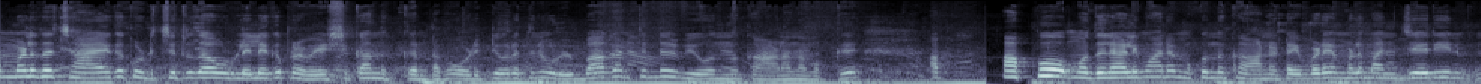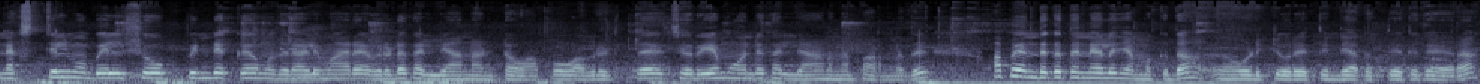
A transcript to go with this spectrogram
നമ്മളിത് ചായയൊക്കെ കുടിച്ചിട്ട് ഇതാ ഉള്ളിലേക്ക് പ്രവേശിക്കാൻ നിൽക്കുന്നുണ്ട്. അപ്പോൾ ഓഡിറ്റോറിയത്തിന്റെ ഉൾഭാഗത്തിന്റെ വ്യൂ ഒന്ന് കാണാം നമുക്ക്. അപ്പോൾ മുതലാളിമാരെ നമുക്കൊന്ന് കാണട്ടെ. ഇവിടെ നമ്മൾ മഞ്ചേരി നെക്സ്റ്റിൽ മൊബൈൽ ഷോപ്പിന്റെ ഒക്കെ മുതലാളിമാരെ അവരുടെ കല്യാണമാണ് കേട്ടോ അപ്പോൾ അവരുടെ ചെറിയ മോന്റെ കല്യാണമെന്ന് പറഞ്ഞത്. അപ്പോൾ എന്തൊക്കെ തന്നെയാലും നമുക്കിതാ ഓഡിറ്റോറിയത്തിന്റെ അകത്തേക്ക് കയറാം.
